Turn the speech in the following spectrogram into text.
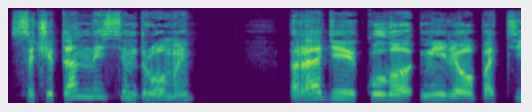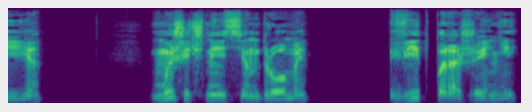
Сочетанные синдромы, радикуломилиопатия, мышечные синдромы, вид поражений,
